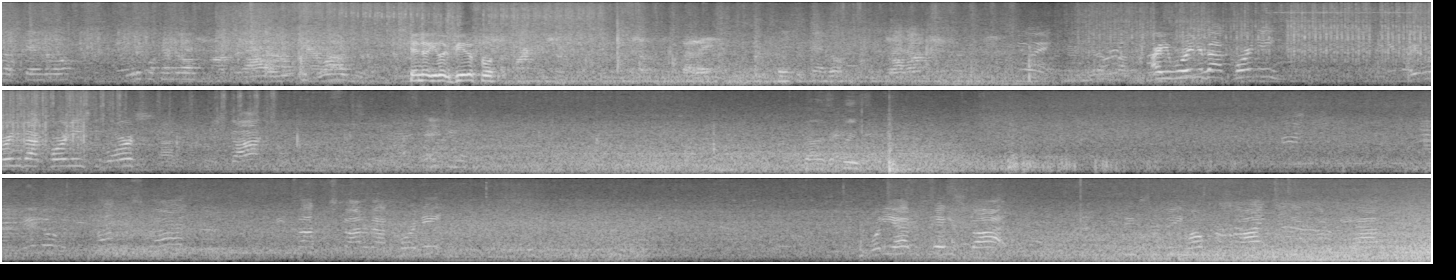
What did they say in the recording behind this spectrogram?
Kendall. Beautiful, Kendall. Wow, Kendall, you look beautiful. Thank you, Kendall. Are you worried about Kourtney? Are you worried about Kourtney's divorce? Scott? Thank you. Guys, please. Kendall, have you talked to Scott? Have you talked about Kourtney? What do you have to say to Scott? Think there's any hope for Scott? Going to rehab?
